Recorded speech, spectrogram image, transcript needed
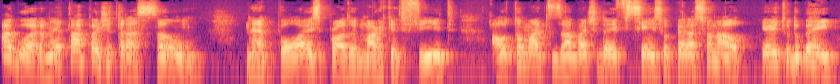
Agora, na etapa de tração, né, pós Product Market Fit, automatizar vai te dar eficiência operacional. E aí tudo bem.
